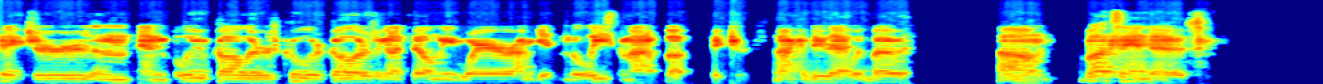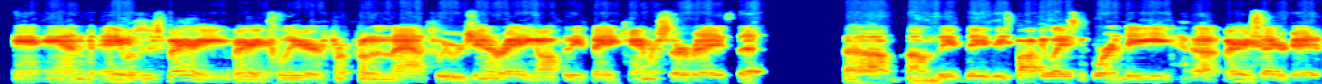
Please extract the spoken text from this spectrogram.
pictures, and and blue colors, cooler colors are going to tell me where I'm getting the least amount of buck pictures. And I can do that with both um, bucks and does. And, and, and it was just very very clear from, from the maps we were generating off of these baited camera surveys that um, um, the, the, these populations were indeed uh, very segregated,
